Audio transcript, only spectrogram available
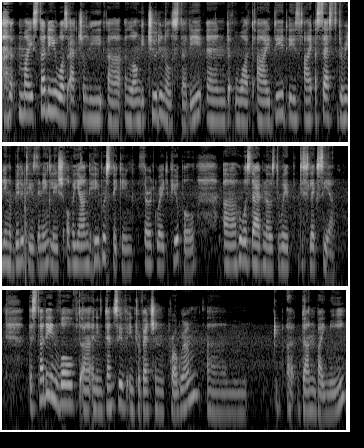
my study was actually uh, a longitudinal study, and what I did is I assessed the reading abilities in English of a young Hebrew speaking third grade pupil uh, who was diagnosed with dyslexia. The study involved uh, an intensive intervention program. Um, uh, done by me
